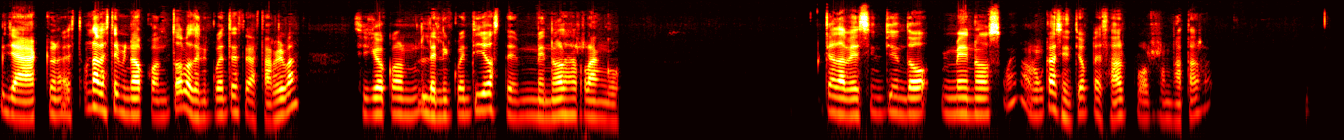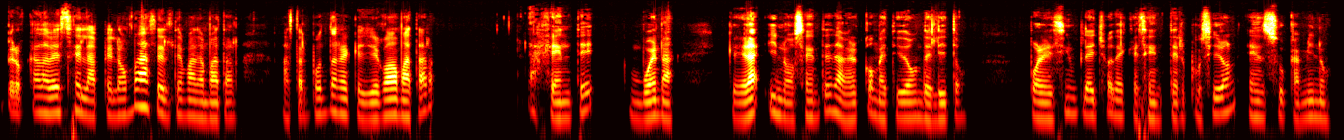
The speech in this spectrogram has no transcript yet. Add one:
ya que una vez, una vez terminó con todos los delincuentes de hasta arriba, siguió con delincuentillos de menor rango. Cada vez sintiendo menos, bueno, nunca sintió pesar por matar, pero cada vez se le apeló más el tema de matar, hasta el punto en el que llegó a matar a gente buena, que era inocente de haber cometido un delito, por el simple hecho de que se interpusieron en su camino.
